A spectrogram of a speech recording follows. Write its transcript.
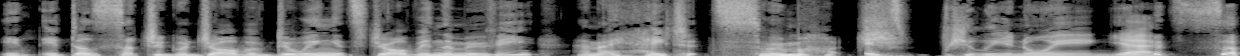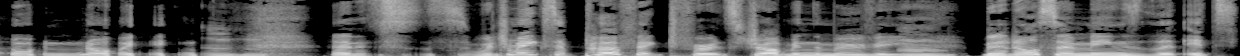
it it does such a good job of doing its job in the movie, and I hate it so much. It's really annoying. Yeah. it's so annoying, Mhm. and it's which makes it perfect for its job in the movie. Mm. But it also means that it's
